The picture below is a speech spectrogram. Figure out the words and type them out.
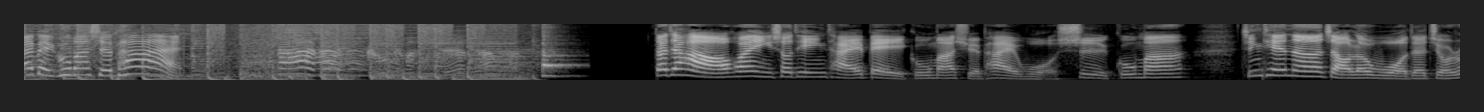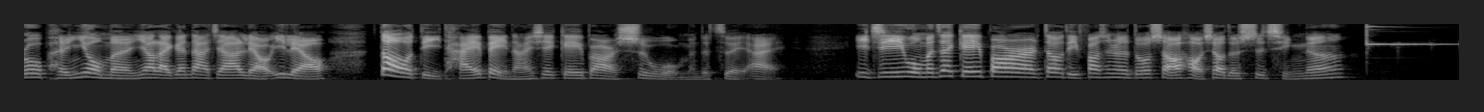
台北姑妈学派。大家好，欢迎收听台北姑妈学派，我是姑妈。今天呢，找了我的酒肉朋友们，要来跟大家聊一聊，到底台北哪一些 gay bar 是我们的最爱，以及我们在 gay bar 到底发生了多少好笑的事情呢？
